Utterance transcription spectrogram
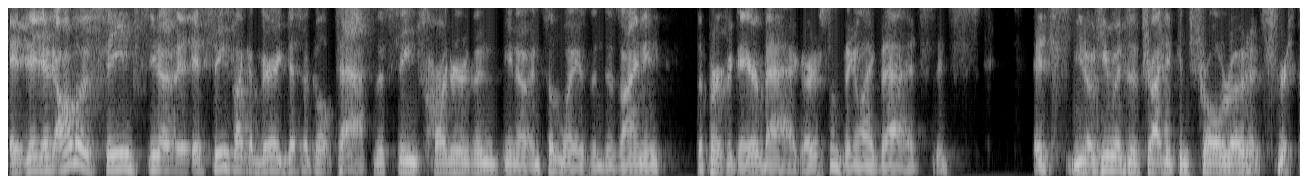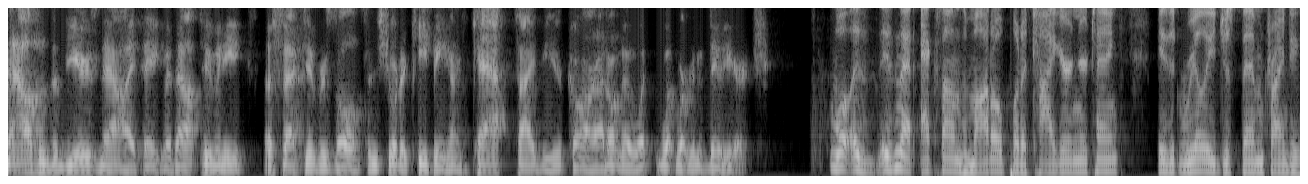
it, it, almost seems you know it, it seems like a very difficult task. This seems harder than you know in some ways than designing the perfect airbag or something like that. It's it's it's you know humans have tried to control rodents for thousands of years now i think without too many effective results and short of keeping a cat tied to your car. I don't know what what we're going to do here. Well is, isn't that exxon's motto put a tiger in your tank is it really just them trying to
